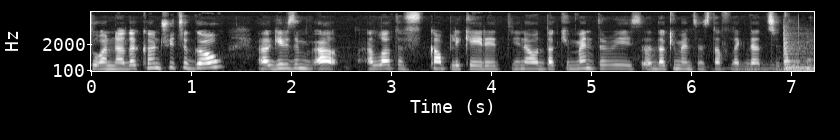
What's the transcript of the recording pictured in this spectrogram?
to another country to go uh, gives them uh, a lot of complicated you know documentaries uh, documents and stuff like that to do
